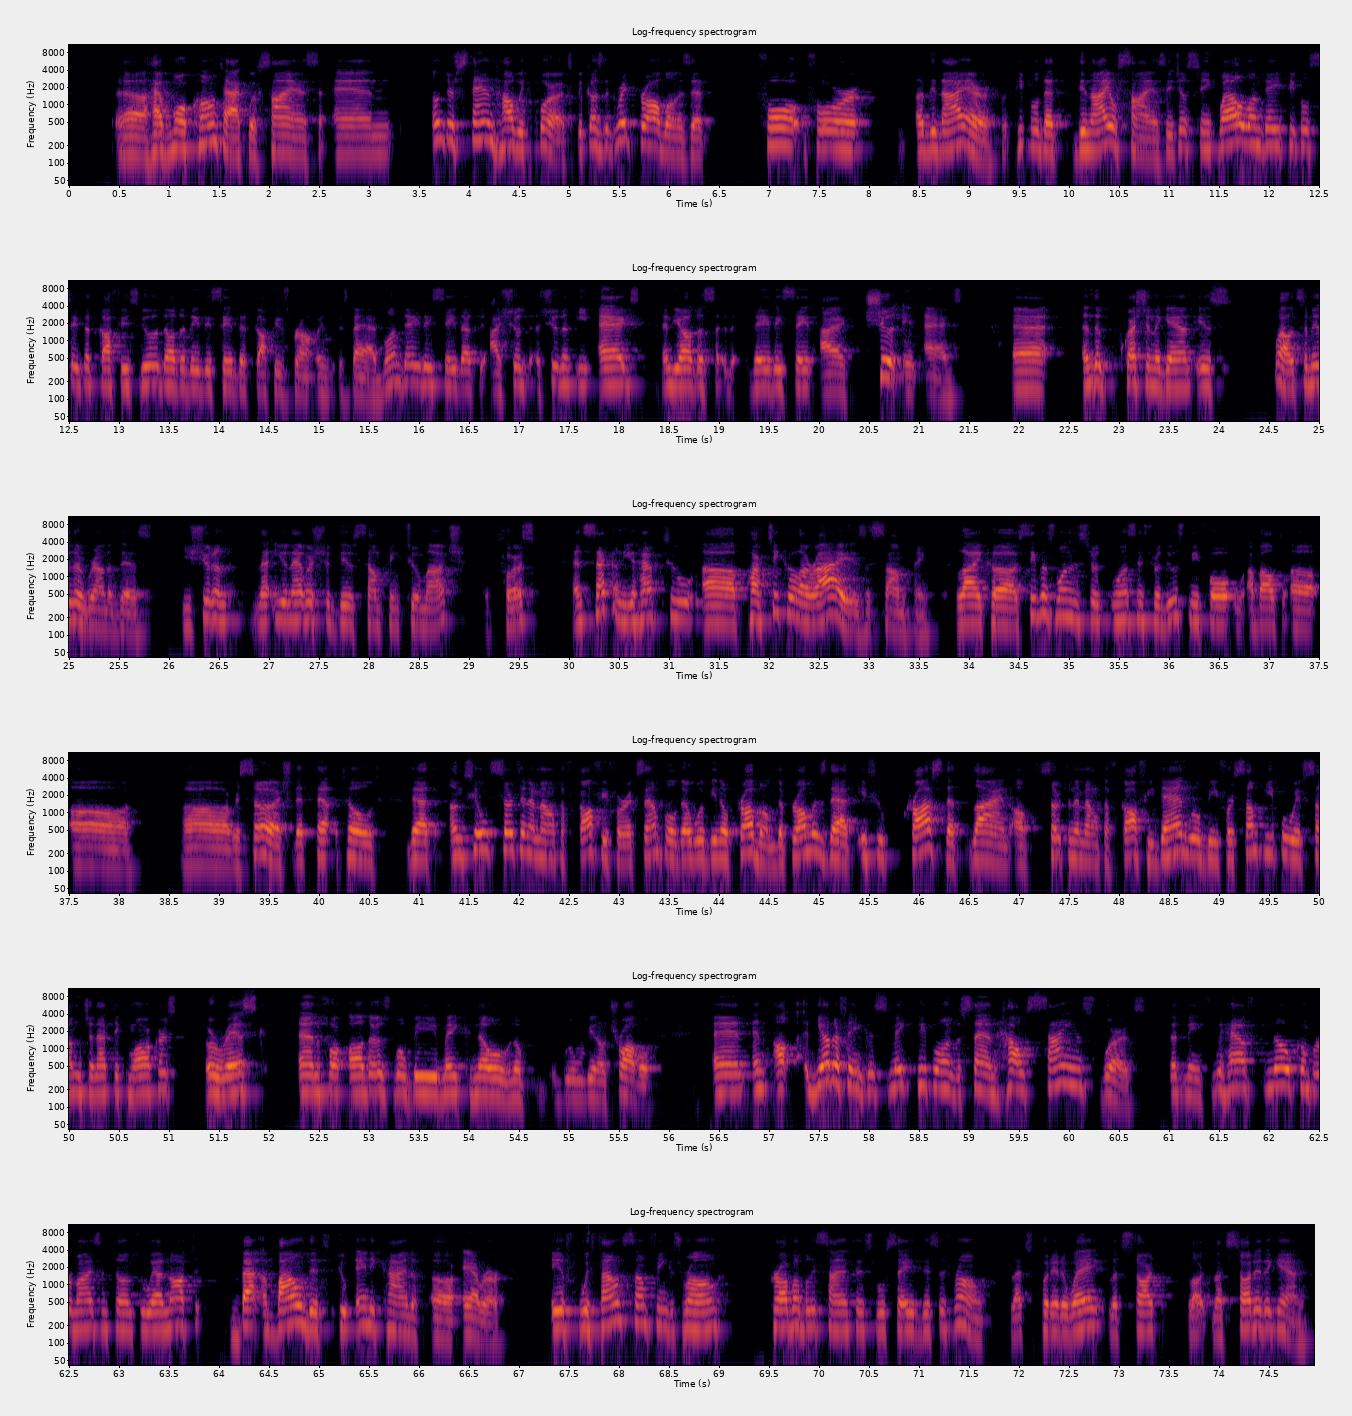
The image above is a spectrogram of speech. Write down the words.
uh, have more contact with science and understand how it works. Because the great problem is that for, for a denier, people that deny science, they just think, well, one day people say that coffee is good, the other day they say that coffee is, wrong, is, is bad. One day they say that I should, shouldn't eat eggs, and the other day they say I should eat eggs. Uh, and the question again is, well, it's a middle ground of this you shouldn't, you never should do something too much at first. And second, you have to uh, particularize something. Like uh, Stevens once, once introduced me for about uh, uh, uh research that told that until certain amount of coffee, for example, there would be no problem. The problem is that if you cross that line of certain amount of coffee, then will be for some people with some genetic markers a risk, and for others will be make no no will be no trouble. And and uh, the other thing is make people understand how science works. That means we have no compromise in terms we are not bounded to any kind of uh, error. If we found something is wrong, probably scientists will say this is wrong. Let's put it away. Let's start. Let's start it again.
